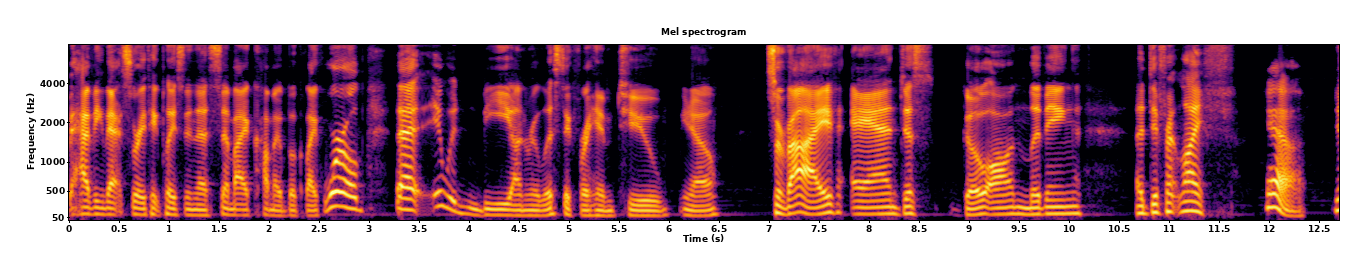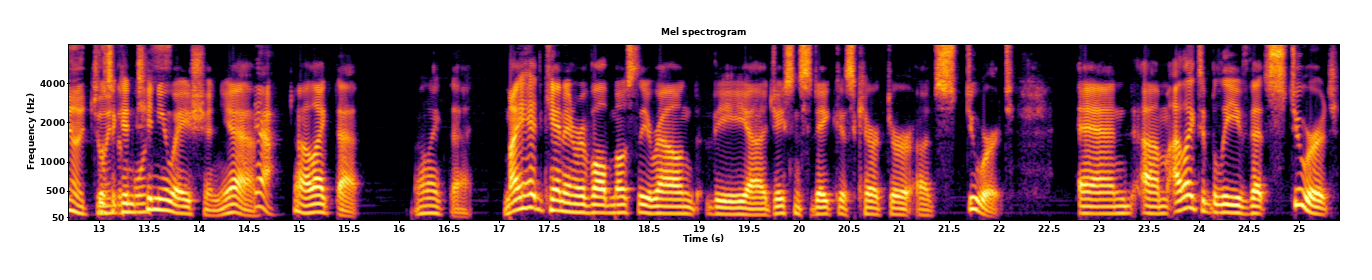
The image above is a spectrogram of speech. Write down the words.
having that story take place in a semi comic book like world, that it wouldn't be unrealistic for him to, you know, survive and just go on living a different life. Yeah. You know, So join it's a the force. continuation. Yeah. Yeah. I like that. I like that. My head headcanon revolved mostly around the uh, Jason Sudeikis character of Stewart. And um, I like to believe that Stewart,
